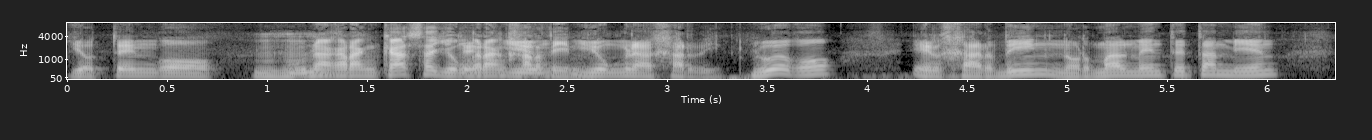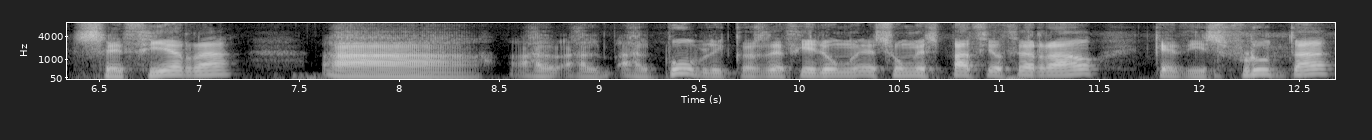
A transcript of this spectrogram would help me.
Yo tengo una gran casa y un gran jardín. y un gran jardín. Luego, el jardín normalmente también se cierra al, público, es decir, es un espacio cerrado que disfruta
